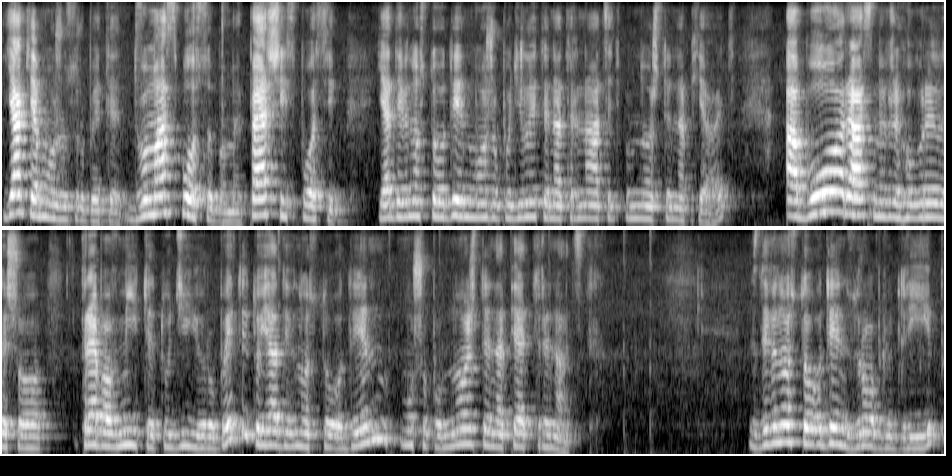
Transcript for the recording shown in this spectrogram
як я можу зробити? Двома способами. Перший спосіб, я 91 можу поділити на 13 помножити на 5. Або раз ми вже говорили, що треба вміти ту дію робити, то я 91 мушу помножити на 5 тринадцятих. З 91 зроблю дріб.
